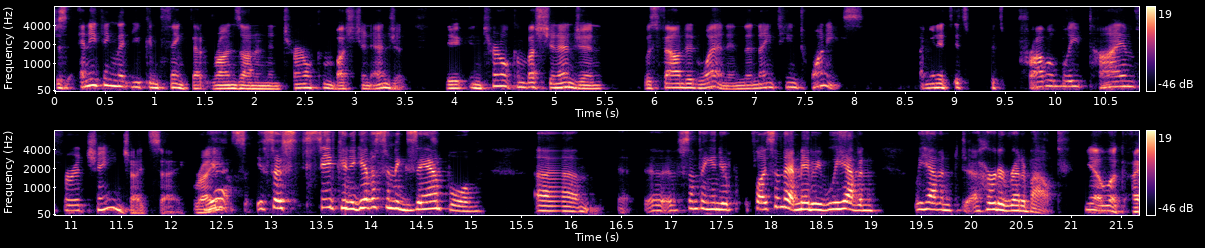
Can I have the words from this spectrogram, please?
Just anything that you can think that runs on an internal combustion engine. The internal combustion engine was founded when? In the 1920s i mean it's it's it's probably time for a change i'd say right yes so steve can you give us an example of um, of something in your something that maybe we haven't we haven't heard or read about? Yeah, look, I,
